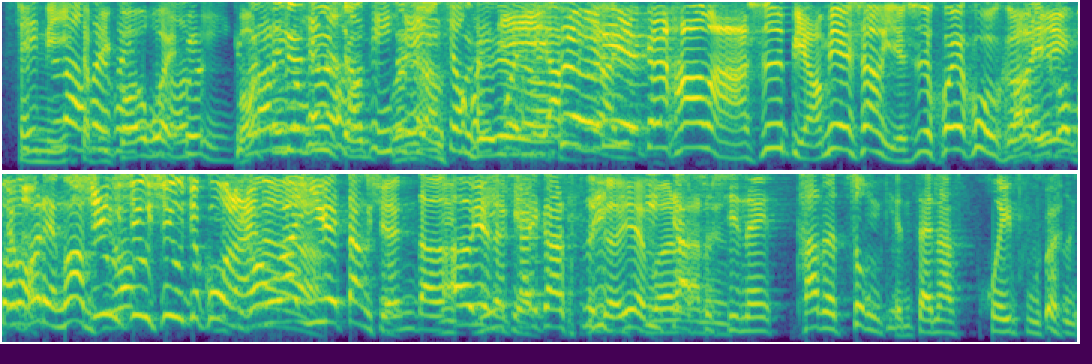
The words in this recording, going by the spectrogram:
谁知道会恢复和平？我今天就是讲我讲四就会恢个月啊以复色列跟哈马斯表面上也是恢复和平，哎不不快点快点咻咻咻就过来了。一月当选的，二月的该干四个月立没啦价出新呢，它的重点在那恢复四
